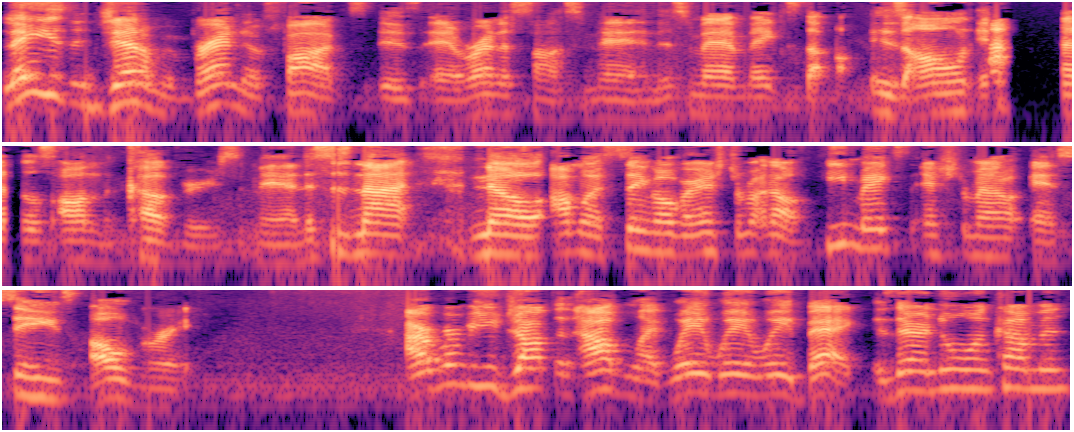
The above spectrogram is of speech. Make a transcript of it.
ladies and gentlemen, Brandon Fox is a renaissance man. This man makes the, his own instrumentals on the covers, man. This is not no, I'm gonna sing over instrumental. No, he makes the instrumental and sings over it. I remember you dropped an album like way, way, way back. Is there a new one coming?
